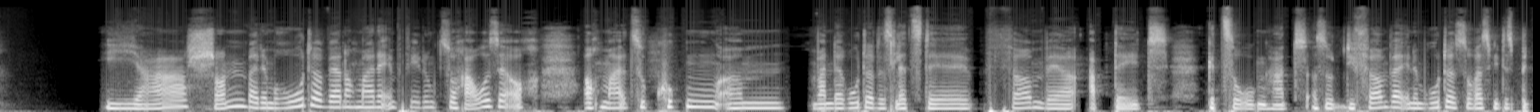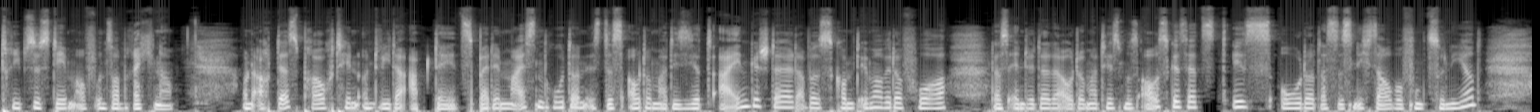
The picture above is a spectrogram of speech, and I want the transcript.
Ja, schon. Bei dem Router wäre noch meine Empfehlung zu Hause auch, auch mal zu gucken, ähm, wann der Router das letzte Firmware-Update gezogen hat. Also die Firmware in einem Router ist sowas wie das Betriebssystem auf unserem Rechner. Und auch das braucht hin und wieder Updates. Bei den meisten Routern ist es automatisiert eingestellt, aber es kommt immer wieder vor, dass entweder der Automatismus ausgesetzt ist oder dass es nicht sauber funktioniert.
